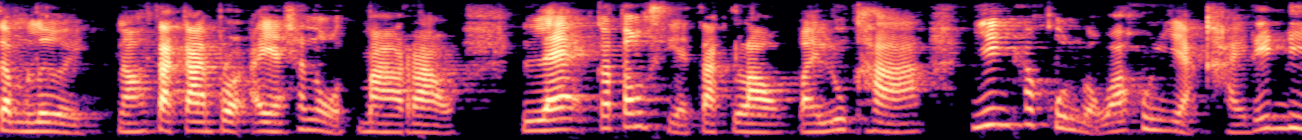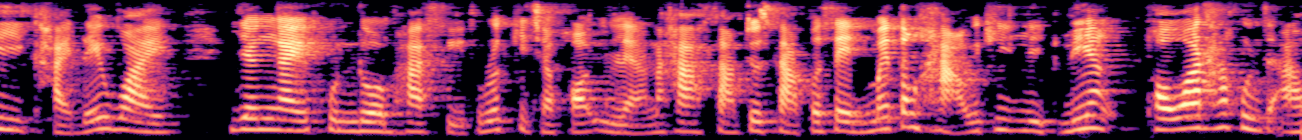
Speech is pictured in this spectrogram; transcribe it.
จำเลยเนาะจากการปลดอายัดโฉนดมาเรา และก็ต้องเสียจากเราไปลูกค้า ยิ่งถ้าคุณบอกว่าคุณอยากขายได้ดีขายได้ไว ยังไงคุณโดนภาษีธุรกิจเฉพาะอยู่แล้วนะคะ 3.3%ไม่ต้องหาวิธีหลีกเลี่ยง เพราะว่าถ้าคุณจะเอา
